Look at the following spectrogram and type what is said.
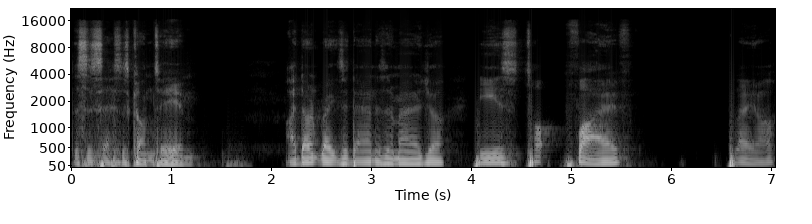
the success has come to him. I don't rate Zidane as a manager. He is top five player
